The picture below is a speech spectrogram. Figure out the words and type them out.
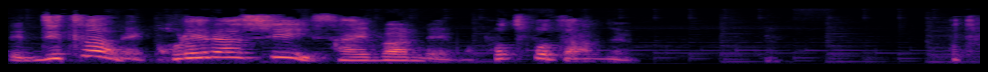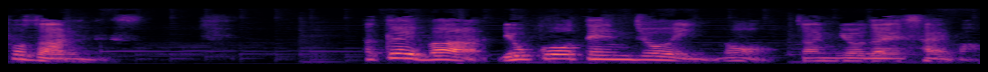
で実はね、これらしい裁判例もポツポツあるのよ。ポツポツあるんです。例えば、旅行添乗員の残業代裁判。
